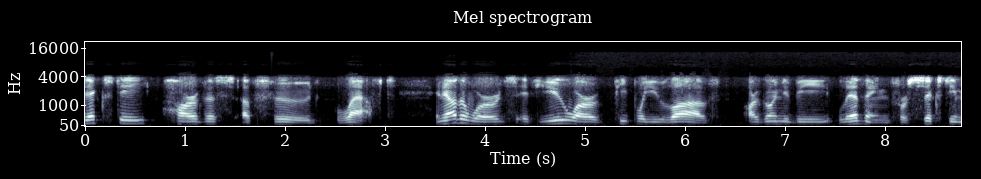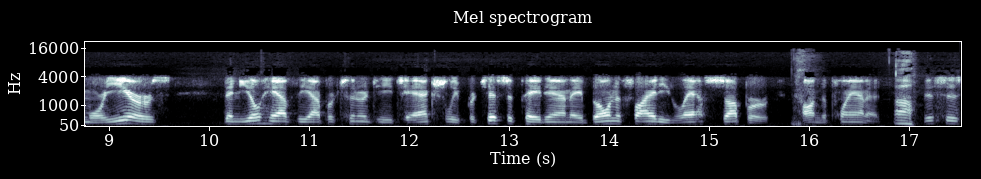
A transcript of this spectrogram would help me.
60 harvests of food left. In other words, if you or people you love are going to be living for 60 more years, then you'll have the opportunity to actually participate in a bona fide Last Supper on the planet. Oh. This is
